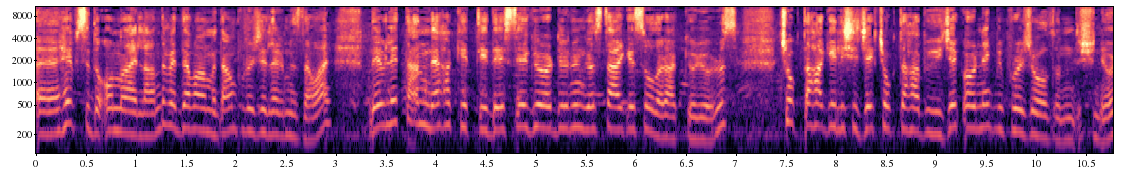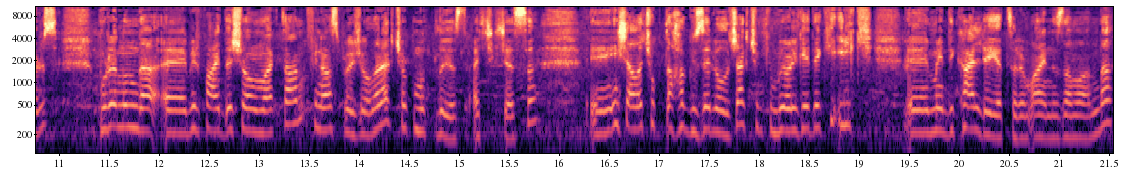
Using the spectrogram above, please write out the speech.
E, hepsi de onaylandı ve devam eden projelerimiz de var. Devletten de hak ettiği desteği gördüğünün göstergesi olarak görüyoruz. Çok daha gelişecek, çok daha büyüyecek örnek bir proje olduğunu düşünüyoruz. Buranın da e, bir paydaşı olmaktan finans proje olarak çok mutluyuz açıkçası. E, inşallah çok daha güzel olacak çünkü bölgedeki ilk e, medikal de yatırım aynı zamanda.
